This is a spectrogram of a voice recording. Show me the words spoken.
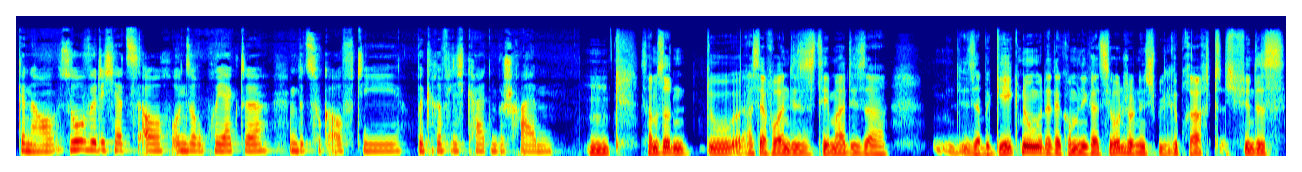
genau, so würde ich jetzt auch unsere Projekte in Bezug auf die Begrifflichkeiten beschreiben. Mhm. Samson, du hast ja vorhin dieses Thema dieser dieser Begegnung oder der Kommunikation schon ins Spiel gebracht. Ich finde es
